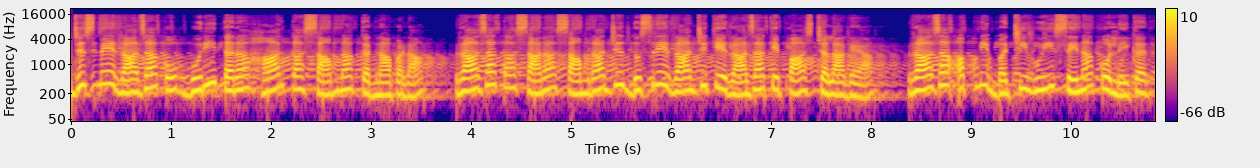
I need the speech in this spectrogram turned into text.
जिसमें राजा को बुरी तरह हार का सामना करना पड़ा। राजा का सारा साम्राज्य दूसरे राज्य के राजा के पास चला गया। राजा अपनी बची हुई सेना को लेकर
